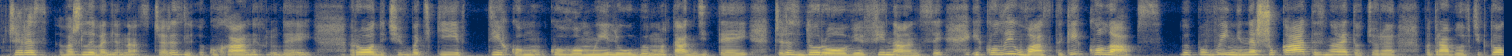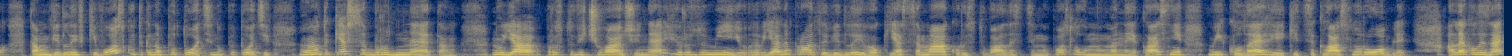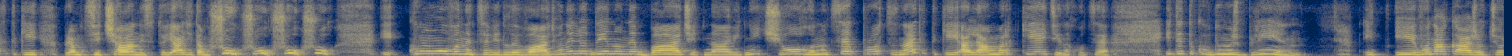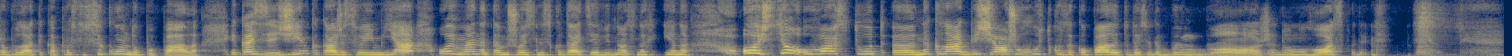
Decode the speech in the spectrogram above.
через важливе для нас, через коханих людей, родичів, батьків, тих, кому, кого ми любимо, так, дітей, через здоров'я, фінанси. І коли у вас такий колапс, ви повинні не шукати, знаєте, вчора потрапила в TikTok, там відливки воску, таке на потоці, на потоці, воно таке все брудне там. Ну, я просто відчуваючи енергію, розумію, я не проти відливок, я сама користувалася цими послугами, у мене є класні мої колеги, які це класно роблять. Але коли, знаєте, такі прям ці чани стоять і там шух, шух, шух, шух. І кому вони це відливають? Вони людину не бачать навіть нічого. Ну це просто, знаєте, такий а-ля маркетинг. Оце. І ти таку думаєш, блін. І, і вона каже, вчора була така, просто секунду попала. Якась жінка каже своє ім'я, ой, в мене там щось не складається в відносинах, і вона, ой, все, у вас тут е, не кладбище, вашу хустку закопали туди-сюди. Боже, думаю, господи.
